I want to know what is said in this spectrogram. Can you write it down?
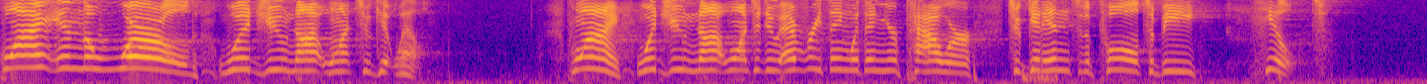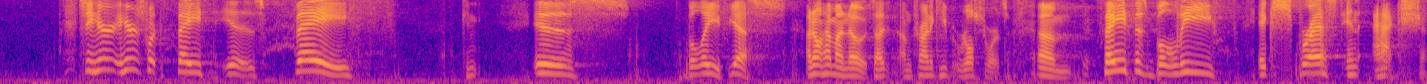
Why in the world would you not want to get well? Why would you not want to do everything within your power to get into the pool to be healed? See, here, here's what faith is faith can, is belief. Yes, I don't have my notes, I, am trying to keep it real short. Um, faith is belief expressed in action.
